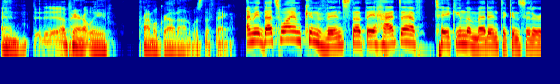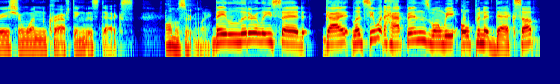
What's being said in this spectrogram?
And uh, apparently, Primal Groudon was the thing. I mean, that's why I'm convinced that they had to have taken the meta into consideration when crafting this dex. Almost certainly. They literally said, "Guy, let's see what happens when we open a dex up,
